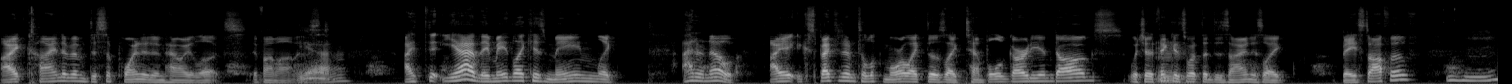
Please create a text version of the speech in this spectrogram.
I kind of am disappointed in how he looks, if I'm honest. Yeah, I th- yeah, they made like his main like I don't know. I expected him to look more like those like temple guardian dogs, which I think Mm. is what the design is like based off of. hmm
